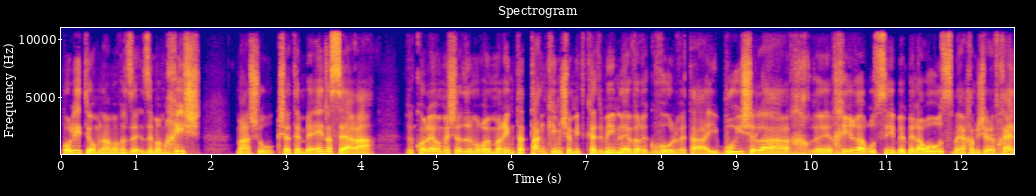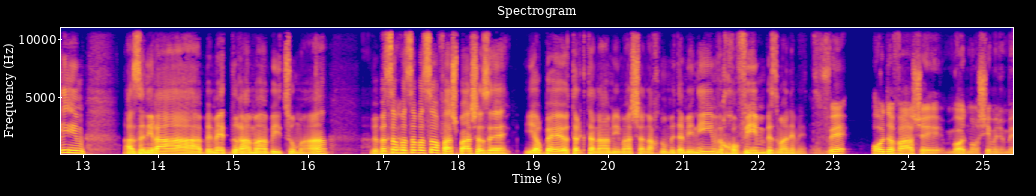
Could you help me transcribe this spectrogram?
פוליטי אמנם, אבל זה, זה ממחיש משהו. כשאתם בעין הסערה, וכל היום יש, מראים את הטנקים שמתקדמים לעבר הגבול, ואת העיבוי של החי"ר הרוסי בבלארוס, 150 אלף חיילים, אז זה נראה באמת דרמה בעיצומה. ובסוף, בסוף, בסוף, ההשפעה של זה היא הרבה יותר קטנה ממה שאנחנו מדמיינים וחווים בזמן אמת. ועוד דבר שמאוד מרשים, אני אומר,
